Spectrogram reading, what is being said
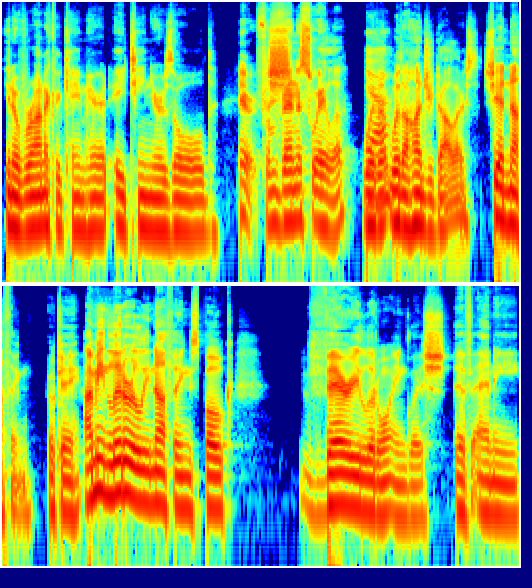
you know, Veronica came here at 18 years old Here, from Sh- Venezuela. with Yeah. a, with a hundred dollars. She had nothing. Okay, I mean literally nothing. Spoke very little English, if any.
